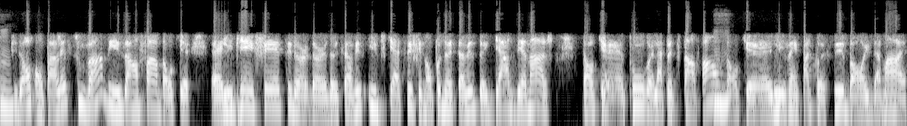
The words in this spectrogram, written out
Hmm. Puis donc on parlait souvent des enfants, donc euh, les bienfaits d'un service éducatif et non pas d'un service de gardiennage. Donc euh, pour la petite enfance, hmm. donc les impacts possibles, bon évidemment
